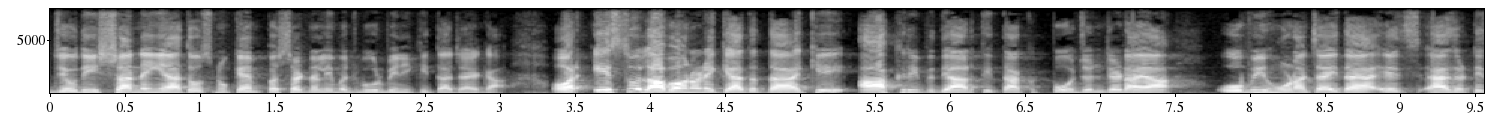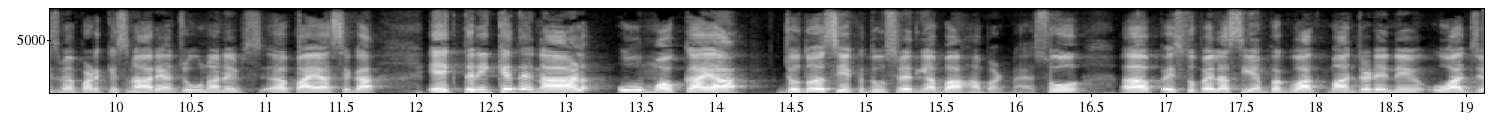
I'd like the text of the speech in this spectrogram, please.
ਜੇ ਉਹਦੀ ਇੱਛਾ ਨਹੀਂ ਹੈ ਤਾਂ ਉਸ ਨੂੰ ਕੈਂਪਸ ਛੱਡਣ ਲਈ ਮਜਬੂਰ ਵੀ ਨਹੀਂ ਕੀਤਾ ਜਾਏਗਾ। ਔਰ ਇਸ ਤੋਂ ਇਲਾਵਾ ਉਹਨਾਂ ਨੇ ਕਹਿ ਦਿੱਤਾ ਕਿ ਆਖਰੀ ਵਿਦਿਆਰਥੀ ਤੱਕ ਭੋਜਨ ਜਿਹੜਾ ਆ ਉਹ ਵੀ ਹੋਣਾ ਚਾਹੀਦਾ ਹੈ। ਇਸ ਐਜ਼ ਇਟ ਇਜ਼ ਮੈਂ ਪੜ੍ਹ ਕੇ ਸੁਣਾ ਰਿਹਾ ਜੋ ਉਹਨਾਂ ਨੇ ਅ, ਪਾਇਆ ਸੀਗਾ। ਇੱਕ ਤਰੀਕੇ ਦੇ ਨਾਲ ਉਹ ਮੌਕਾ ਆ ਜਦੋਂ ਅਸੀਂ ਇੱਕ ਦੂਸਰੇ ਦੀਆਂ ਬਾਹਾਂ ਪੜਨਾ ਹੈ। ਸੋ ਇਸ ਤੋਂ ਪਹਿਲਾਂ ਸੀਐਮ ਭਗਵੰਤ ਮਾਨ ਜਿਹੜੇ ਨੇ ਉਹ ਅੱਜ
